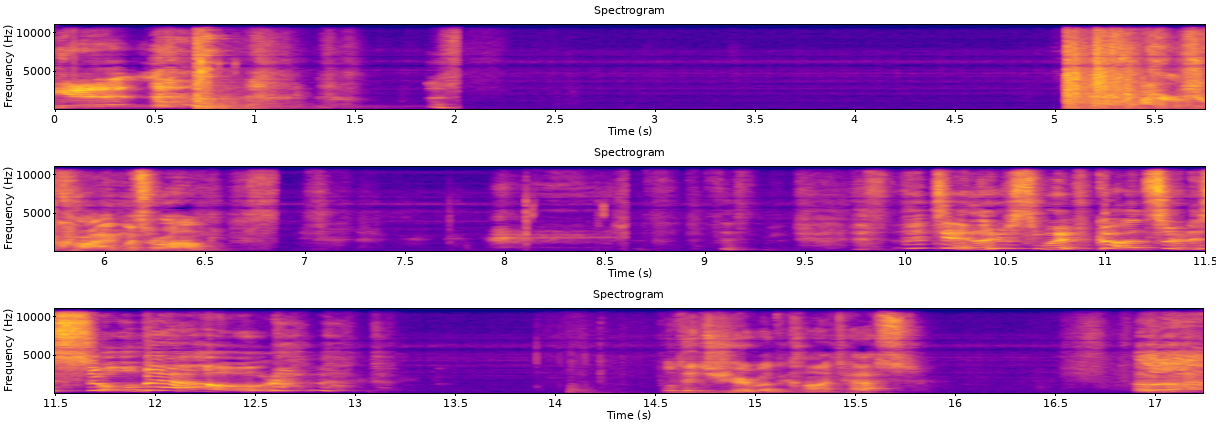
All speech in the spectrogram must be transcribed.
it! I heard you crying. What's wrong? The Taylor Swift concert is sold out. Well, did you hear about the contest?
